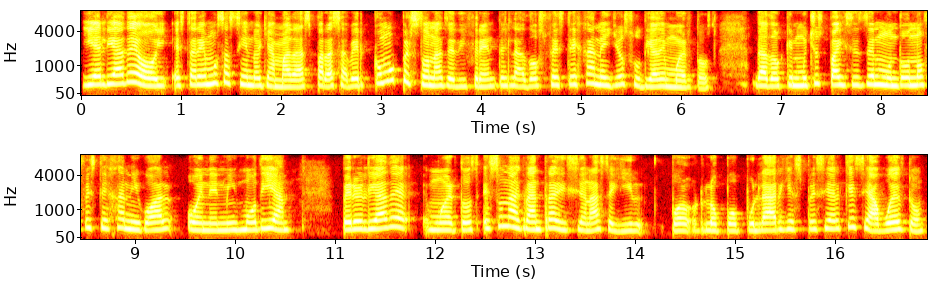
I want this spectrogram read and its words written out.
Y el día de hoy estaremos haciendo llamadas para saber cómo personas de diferentes lados festejan ellos su Día de Muertos, dado que en muchos países del mundo no festejan igual o en el mismo día. Pero el Día de Muertos es una gran tradición a seguir por lo popular y especial que se ha vuelto.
